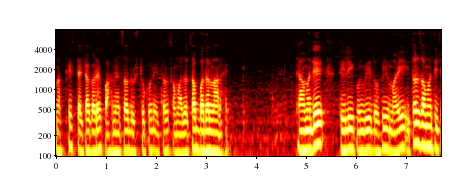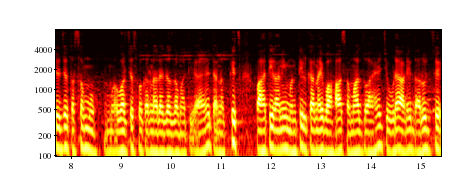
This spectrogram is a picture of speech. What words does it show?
नक्कीच त्याच्याकडे पाहण्याचा दृष्टिकोन इतर समाजाचा बदलणार आहे. त्यामध्ये तेली कुणबी धोबी माळी इतर जमातीचे जे तत्सम वर्चस्व करणाऱ्या ज्या जमाती आहे त्या नक्कीच पाहतील आणि म्हणतील का नाही बा हा समाज जो आहे चिवड्या आणि दारूचे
